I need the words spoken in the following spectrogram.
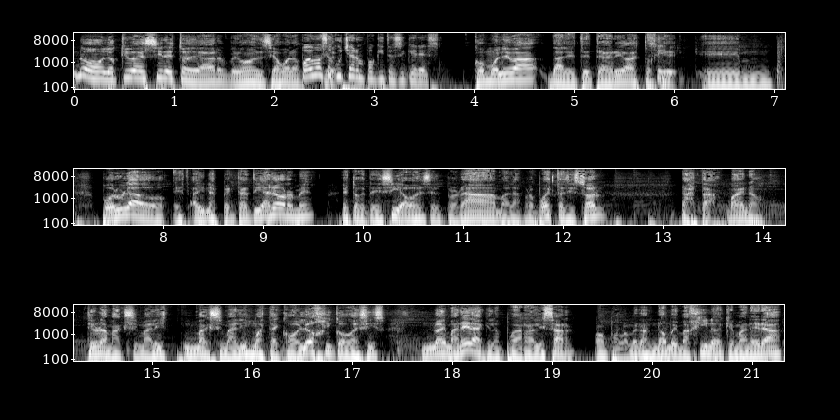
No, lo que iba a decir esto de haber, vos decías, bueno, Podemos ¿qué- escuchar un poquito si querés. ¿Cómo le va? Dale, te, te agrego esto Sí. que, eh, por un lado, hay una expectativa enorme. Esto que te decía, vos es el programa, las propuestas y son hasta, bueno, tiene un maximalismo hasta ecológico, que decís, no hay manera que lo pueda realizar, o por lo menos no me imagino de qué manera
